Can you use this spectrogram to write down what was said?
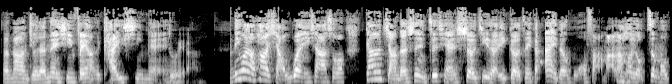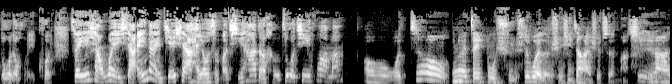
那、嗯、让人觉得内心非常的开心哎。对啊。另外的话，想问一下说，说刚刚讲的是你之前设计了一个这个爱的魔法嘛，然后有这么多的回馈，嗯、所以也想问一下，哎，那你接下来还有什么其他的合作计划吗？哦，我之后因为这部曲是为了学习障碍学生嘛，是那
